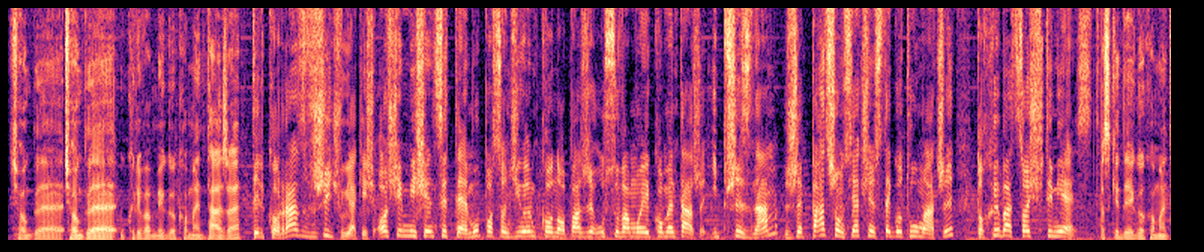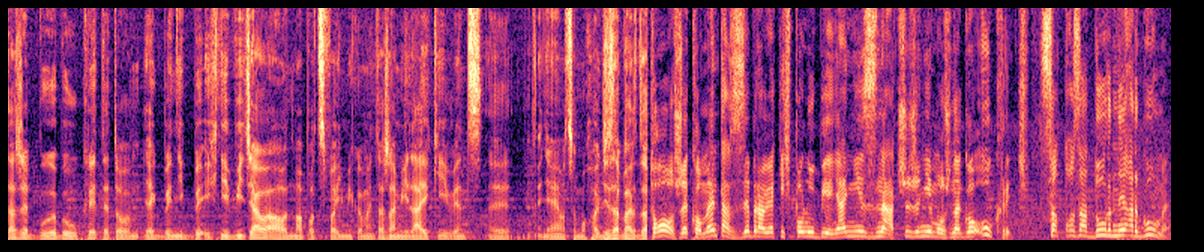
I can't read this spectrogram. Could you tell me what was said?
ciągle, ciągle ukrywam jego komentarze. Tylko raz w życiu, jakieś 8 miesięcy temu, posądziłem Konopa, że usuwa moje komentarze. I przyznam, że patrząc jak się z tego tłumaczy, to chyba coś w tym jest. Teraz, kiedy jego komentarze byłyby ukryte, to jakby nikt by ich nie widział, a on ma pod swoimi komentarzami lajki, więc y, nie wiem o co mu chodzi za bardzo. To, że komentarz zebrał jakieś polubienia, nie znaczy, że nie można go ukryć. Co to za durny argument?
